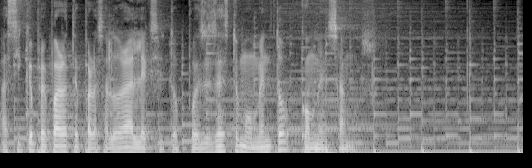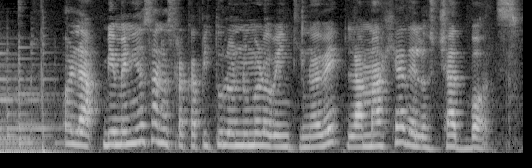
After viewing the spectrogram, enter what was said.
Así que prepárate para saludar al éxito, pues desde este momento comenzamos. Hola, bienvenidos a nuestro capítulo número 29, la magia de los chatbots.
